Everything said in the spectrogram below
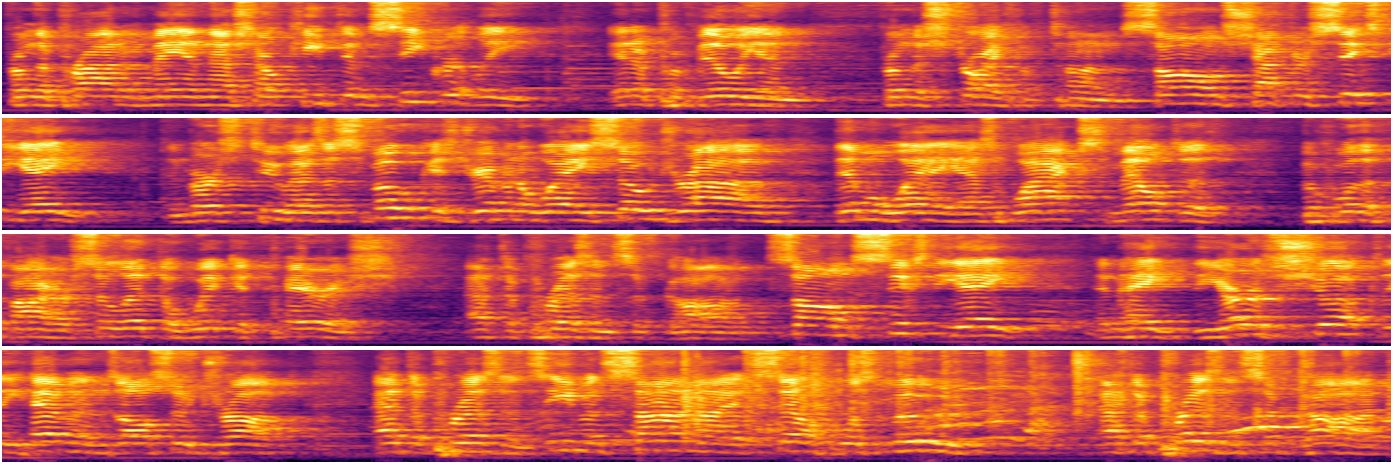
From the pride of man, thou shalt keep them secretly in a pavilion from the strife of tongues. Psalms chapter 68 and verse 2 As a smoke is driven away, so drive them away. As wax melteth before the fire, so let the wicked perish at the presence of God. Psalm 68 and 8 The earth shook, the heavens also dropped at the presence. Even Sinai itself was moved at the presence of God,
